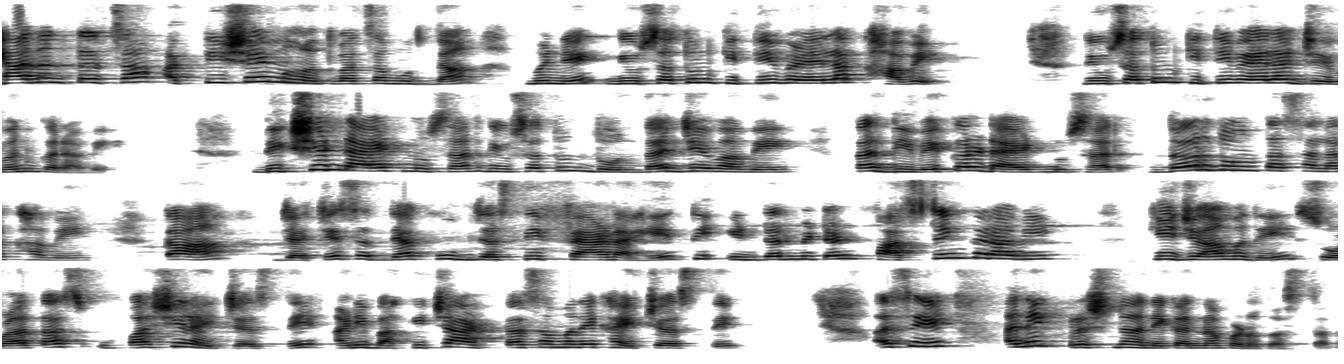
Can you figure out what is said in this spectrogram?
ह्यानंतरचा अतिशय महत्त्वाचा मुद्दा म्हणजे दिवसातून किती वेळेला खावे. दिवसातून किती वेळेला जेवण करावे. दीक्षित डाएटनुसार दिवसातून दोनदा जेवावे का दिवेकर डाएटनुसार दर दोन तासाला खावे? का ज्याचे सध्या खूप जास्ती फॅड आहे ती इंटरमिटंट फास्टिंग करावी? की ज्यामध्ये सोळा तास उपाशी राहायचे असते आणि बाकीच्या आठ तासामध्ये खायचे असते? असे अनेक प्रश्न अनेकांना पडत असतात.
